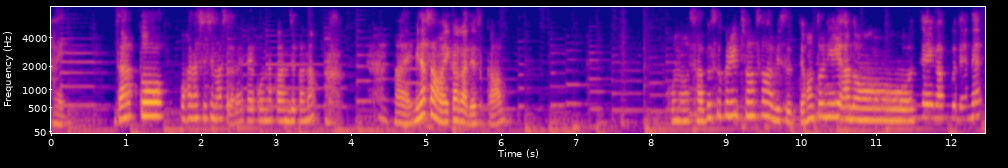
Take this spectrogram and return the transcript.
はい。ざっとお話ししましたが、大体こんな感じかな？はい。皆さんはいかがですか？このサブスクリプションサービスって本当に、あのー、定額でね、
